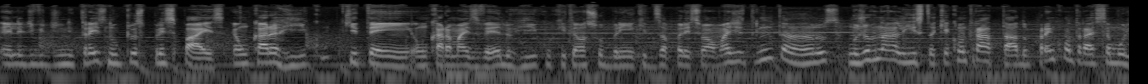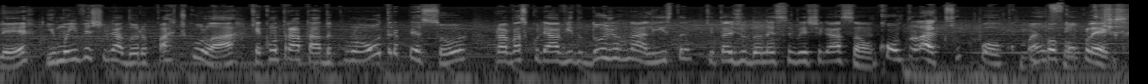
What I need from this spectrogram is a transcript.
ele é dividido em três núcleos principais. É um cara rico, que tem um cara mais velho, rico, que tem uma sobrinha que desapareceu há mais de 30 anos, um jornalista que é contratado para encontrar essa mulher e uma investigadora particular que é contratada por uma outra pessoa para vasculhar a vida do jornalista que tá ajudando essa investigação. Complexo um pouco, mas um pouco complexo.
